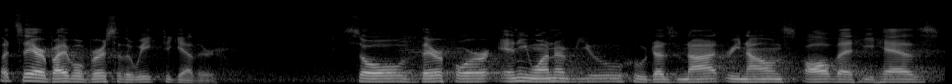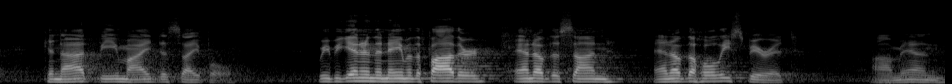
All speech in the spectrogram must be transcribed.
Let's say our Bible verse of the week together. So, therefore, any one of you who does not renounce all that he has cannot be my disciple. We begin in the name of the Father, and of the Son, and of the Holy Spirit. Amen.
